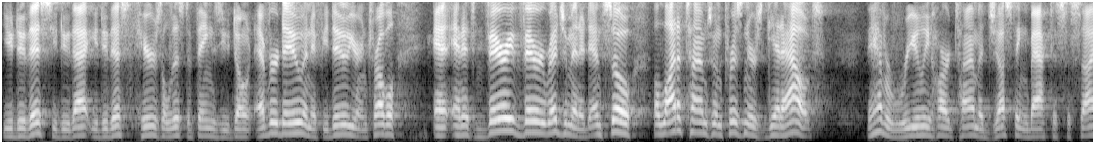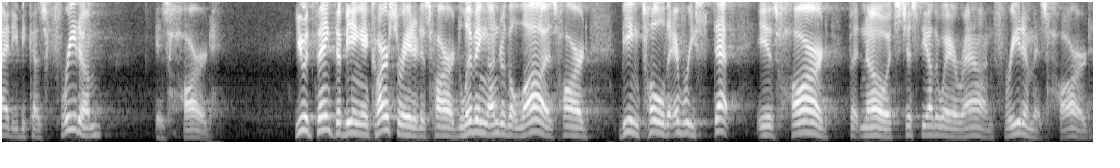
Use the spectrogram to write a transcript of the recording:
You do this, you do that, you do this. Here's a list of things you don't ever do, and if you do, you're in trouble. And, and it's very, very regimented. And so, a lot of times when prisoners get out, they have a really hard time adjusting back to society because freedom is hard. You would think that being incarcerated is hard, living under the law is hard, being told every step is hard, but no, it's just the other way around. Freedom is hard.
